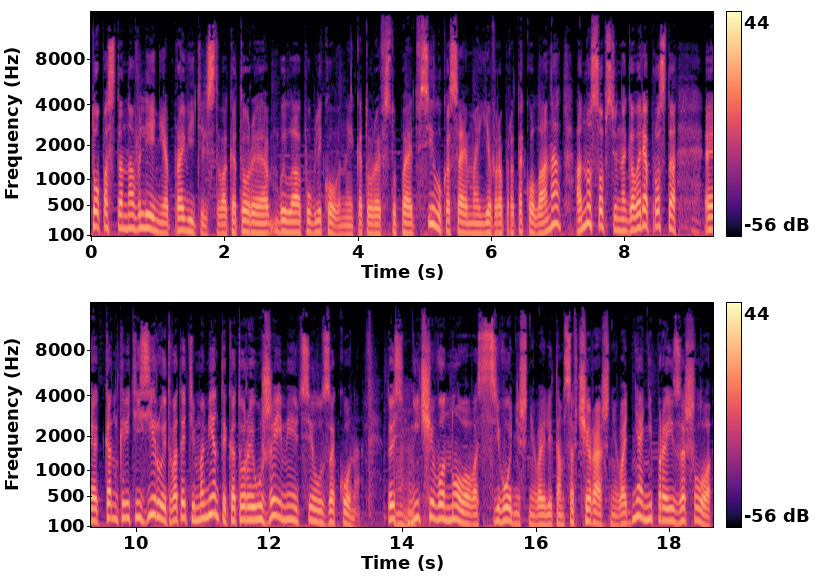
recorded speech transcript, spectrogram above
то постановление правительства, которое было опубликовано и которое вступает в силу касаемо Европротокола, она, оно, собственно говоря, просто э, конкретизирует вот эти моменты, которые уже имеют силу закона. То есть угу. ничего нового с сегодняшнего или там со вчерашнего дня не произошло.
